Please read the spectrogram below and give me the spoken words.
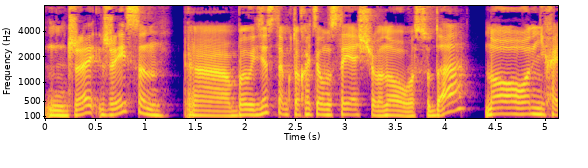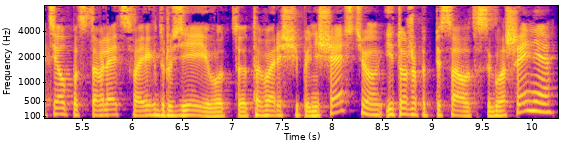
Джей, Джейсон, был единственным, кто хотел настоящего нового суда, но он не хотел подставлять своих друзей, вот товарищей по несчастью, и тоже подписал это соглашение.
